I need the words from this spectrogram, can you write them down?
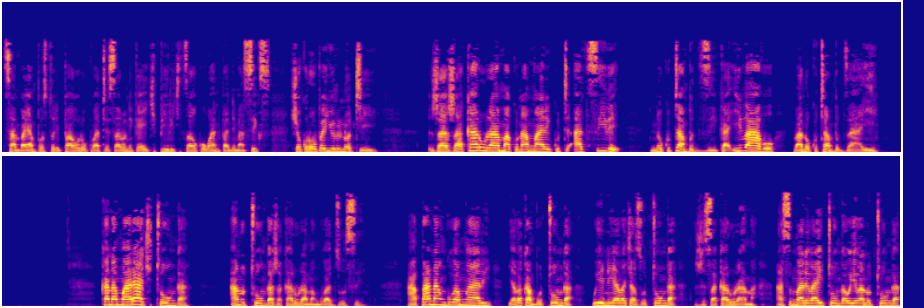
Tsamba yeapostori pauro kuvatesaronika yechipiri chitsauko 1 pandima 6 shoko roupenyu rinoti zvazvakarurama kuna mwari kuti atsive nokutambudzika ivavo vanokutambudzai. Kana mwari achitonga anotonga zvakarurama nguva dzose. Hapana nguva mwari yavakambotonga uye neyavachazotonga zvisakarurama. Asi mwari vaitonga uye vanotonga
